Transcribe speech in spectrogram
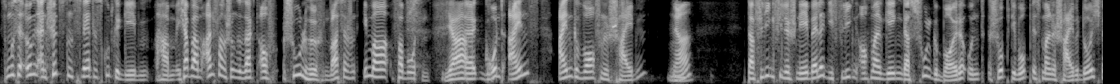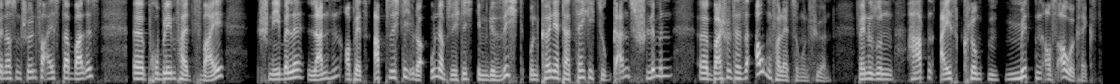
es muss ja irgendein schützenswertes Gut gegeben haben. Ich habe am Anfang schon gesagt, auf Schulhöfen war es ja schon immer verboten. ja, Äh, Grund eins, eingeworfene Scheiben, ja. Da fliegen viele Schneebälle, die fliegen auch mal gegen das Schulgebäude und schwuppdiwupp ist mal eine Scheibe durch, wenn das ein schön vereister Ball ist. Äh, Problemfall zwei, Schneebälle landen, ob jetzt absichtlich oder unabsichtlich, im Gesicht und können ja tatsächlich zu ganz schlimmen, äh, beispielsweise Augenverletzungen führen, wenn du so einen harten Eisklumpen mitten aufs Auge kriegst.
